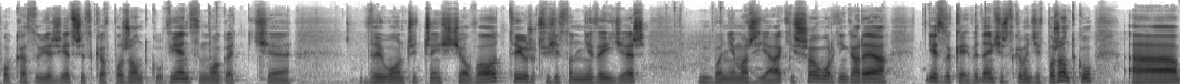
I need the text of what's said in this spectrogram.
Pokazujesz, jest wszystko w porządku, więc mogę cię wyłączyć częściowo. Ty już oczywiście stąd nie wyjdziesz, bo nie masz jak. I show working area jest ok. Wydaje mi się, że wszystko będzie w porządku. A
